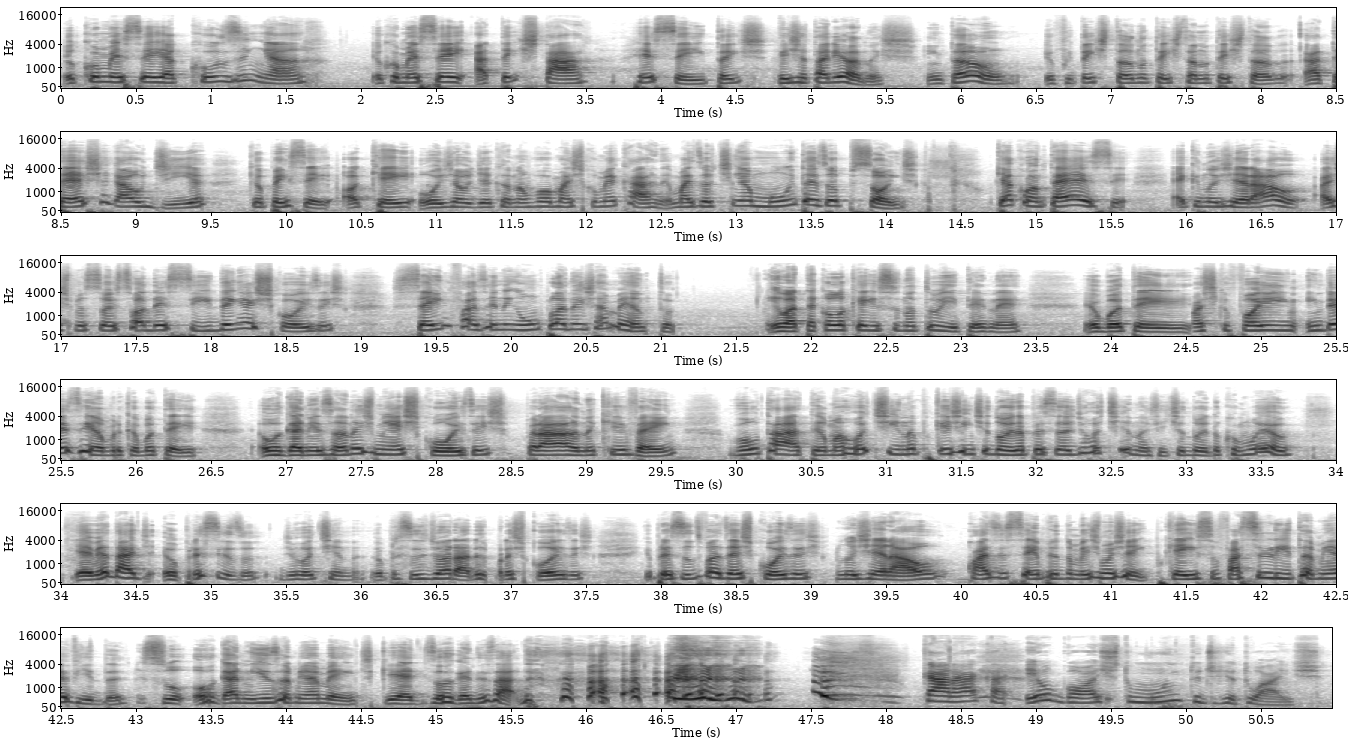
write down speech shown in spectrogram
eu comecei a cozinhar, eu comecei a testar receitas vegetarianas. Então, eu fui testando, testando, testando, até chegar o dia que eu pensei, ok, hoje é o dia que eu não vou mais comer carne. Mas eu tinha muitas opções. O que acontece é que, no geral, as pessoas só decidem as coisas sem fazer nenhum planejamento. Eu até coloquei isso no Twitter, né? Eu botei, acho que foi em dezembro que eu botei, organizando as minhas coisas para ano que vem voltar a ter uma rotina, porque gente doida precisa de rotina, gente doida como eu. E é verdade, eu preciso de rotina. Eu preciso de horário para as coisas. E preciso fazer as coisas, no geral, quase sempre do mesmo jeito. Porque isso facilita a minha vida. Isso organiza a minha mente, que é desorganizada. Caraca, eu gosto muito de rituais.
